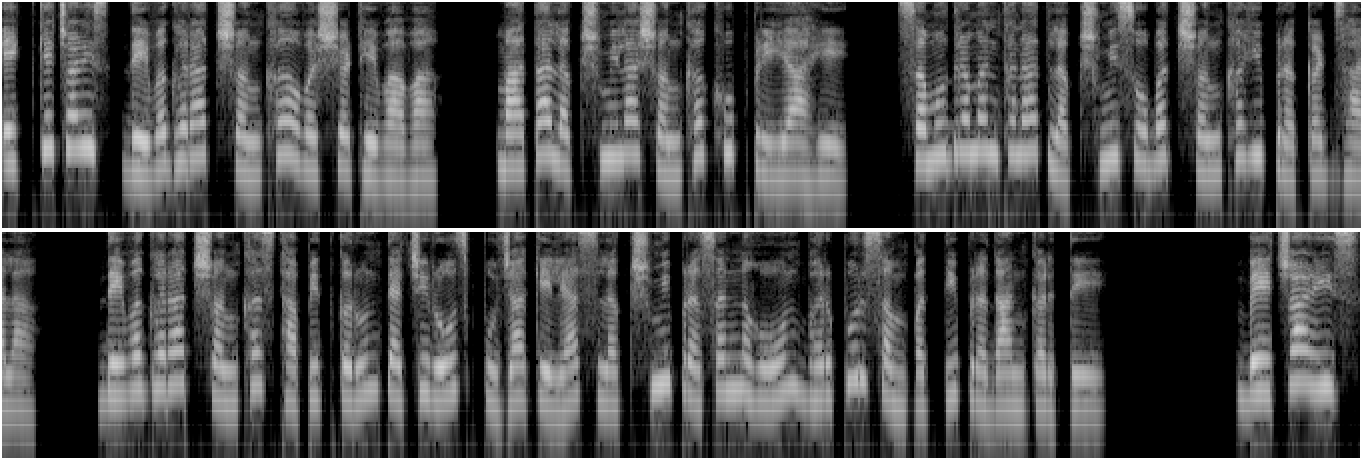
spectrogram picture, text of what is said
एक्केचाळीस. देवघरात शंख अवश्य ठेवावा. माता लक्ष्मीला शंख खूप प्रिय आहे. समुद्रमंथनात लक्ष्मीसोबत शंखही प्रकट झाला. देवघरात शंख स्थापित करून त्याची रोज पूजा केल्यास लक्ष्मी प्रसन्न होऊन भरपूर संपत्ती प्रदान करते. बेचाळीस.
